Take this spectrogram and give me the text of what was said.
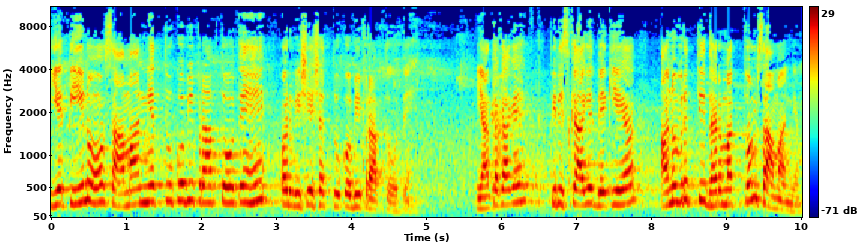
ये तीनों सामान्यत्व को भी प्राप्त होते हैं और विशेषत्व को भी प्राप्त होते हैं। यहाँ तक आ गए। फिर इसके आगे देखिएगा अनुवृत्ति धर्मत्वम सामान्यम।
